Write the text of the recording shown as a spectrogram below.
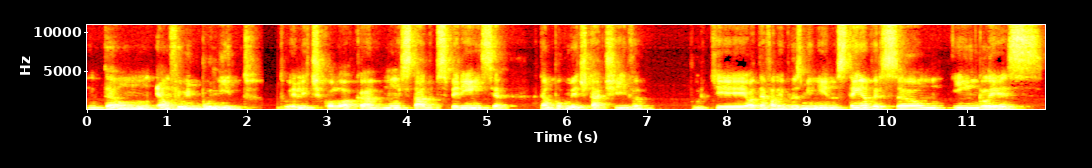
Então, é um filme bonito, ele te coloca num estado de experiência até um pouco meditativa, porque eu até falei para os meninos, tem a versão em inglês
